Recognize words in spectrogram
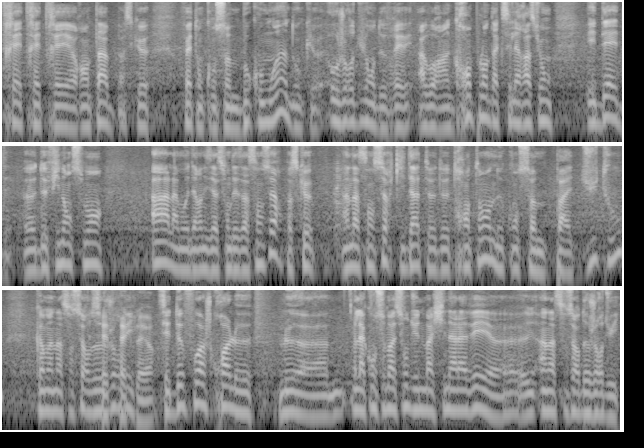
très très très rentable parce que en fait, on consomme beaucoup moins. Donc euh, aujourd'hui, on devrait avoir un grand plan d'accélération et d'aide euh, de financement à la modernisation des ascenseurs parce que un ascenseur qui date de 30 ans ne consomme pas du tout comme un ascenseur d'aujourd'hui. C'est deux fois, je crois, le, le, euh, la consommation d'une machine à laver, euh, un ascenseur d'aujourd'hui.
